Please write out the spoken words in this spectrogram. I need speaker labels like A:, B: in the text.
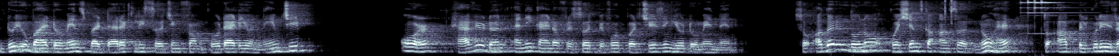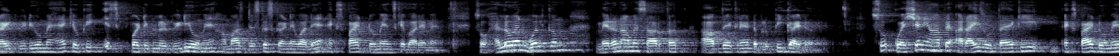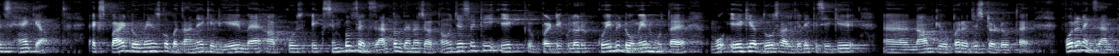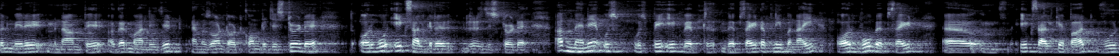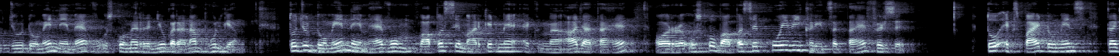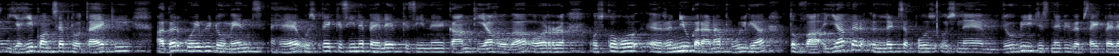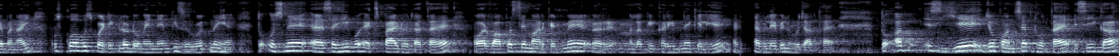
A: Do you buy domains by directly searching from GoDaddy or Namecheap? Or have you done any kind of research before purchasing your domain name? so, अगर इन दोनों questions का answer no है तो आप बिल्कुल ही right video में हैं क्योंकि इस पर्टिकुलर वीडियो में हम आज डिस्कस करने वाले हैं एक्सपायर्ड डोमेन्स के बारे में। सो हेलो एंड वेलकम मेरा नाम है सार्थक। आप देख रहे हैं W P guider so question यहाँ पे अराइज होता है कि एक्सपायर्ड डोमेन्स हैं क्या? एक्सपायर्ड डोमेन्स को बताने के लिए मैं आपको एक सिंपल सा एग्जांपल देना चाहता हूँ। जैसे कि एक पर्टिकुलर कोई भी डोमेन होता है, वो एक या दो साल के लिए किसी के नाम के ऊपर रजिस्टर्ड होता है। फॉर एन एग्जांपल मेरे नाम पे अगर मान लीजिए अमेजोन डॉट कॉम रजिस्टर्ड है और वो एक साल के रजिस्टर्ड है। अब मैंने उस उस पर एक वेब वेबसाइट अपनी बनाई और वो वेबसाइट एक साल के बाद वो जो डोमेन नेम है उसको मैं रिन्यू कराना भूल गया। तो जो डोमेन नेम है, वो वापस से मार्केट में आ जाता है और उसको वापस से कोई भी खरीद सकता है फिर से। तो एक्सपायर्ड डोमेन्स का यही कॉन्सेप्ट होता है कि अगर कोई भी डोमेन्स है, उस पर किसी ने पहले किसी ने काम किया होगा और उसको वो रिन्यू कराना भूल गया तो वा, या फिर लेट सपोज़ उसने जो भी, जिसने भी वेबसाइट पहले बनाई, उसको अब उस पर्टिकुलर डोमेन नेम की ज़रूरत नहीं है। तो उसने ऐसे ही वो एक्सपायर्ड हो जाता है और वापस से मार्केट में मतलब कि ख़रीदने के लिए अवेलेबल हो जाता है। तो अब इस, ये जो कॉन्सेप्ट होता है, इसी का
